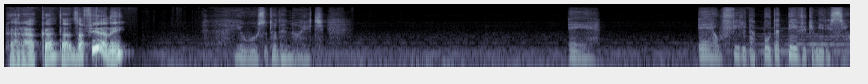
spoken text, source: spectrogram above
Caraca, tá desafiando, hein? Eu ouço toda noite. É. É, o filho da puta teve o que mereceu.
